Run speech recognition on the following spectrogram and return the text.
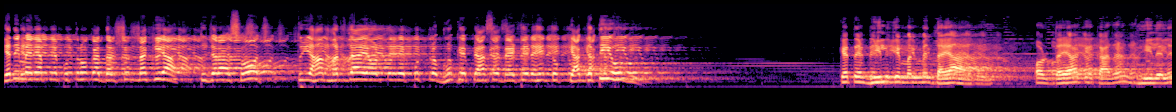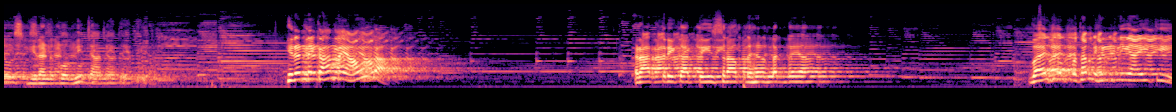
यदि मैंने अपने पुत्रों का दर्शन न किया तो जरा सोच, तू यहाँ मर जाए और तेरे पुत्र भूखे प्यासे बैठे रहे तो क्या गति होगी? कहते हैं, भील के मन में दया आ गई, और दया के कारण भील ने उस हिरण को भी जाने दे दिया। हिरण ने कहा, मैं आऊँगा। रात्रि का तीसरा प्रहर लग गया। वह जो प्रथम हिरणी आई थी,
